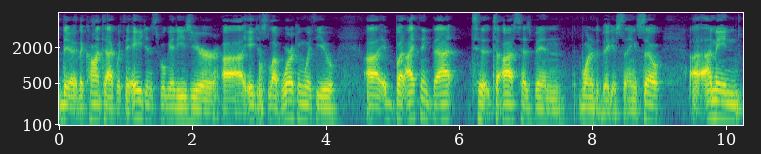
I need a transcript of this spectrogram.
the the contact with the agents will get easier. Uh, agents love working with you, uh, but I think that to to us has been one of the biggest things. So, uh, I mean,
